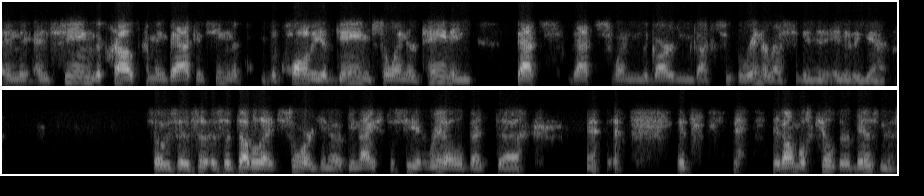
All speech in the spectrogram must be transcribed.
and and seeing the crowds coming back and seeing the, the quality of games so entertaining that's that's when the garden got super interested in it, in it again so it's a, it's a double-edged sword you know it'd be nice to see it real but uh, it's it almost killed their business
